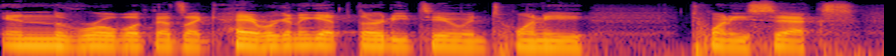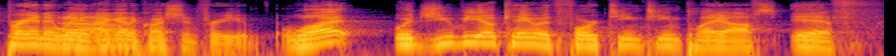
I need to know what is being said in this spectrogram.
in the rule book that's like, hey, we're gonna get 32 and 20, 26. Brandon, wait, I got a Um, question for you. What would you be okay with 14 team playoffs if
